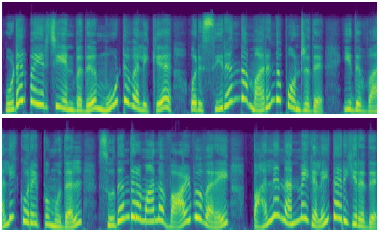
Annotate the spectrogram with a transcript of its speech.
உடற்பயிற்சி என்பது மூட்டு வலிக்கு ஒரு சிறந்த மருந்து போன்றது. இது வலி குறைப்பு முதல் சுதந்திரமான வாழ்வு வரை பல நன்மைகளை தருகிறது.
